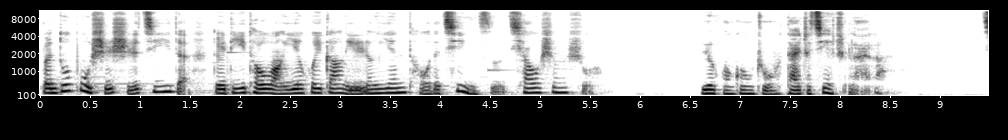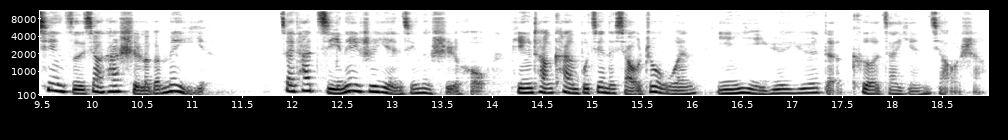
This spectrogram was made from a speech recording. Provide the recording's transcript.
本多不识时机的对低头往烟灰缸里扔烟头的庆子悄声说：“月光公主带着戒指来了。”庆子向他使了个媚眼，在他挤那只眼睛的时候，平常看不见的小皱纹隐隐约约地刻在眼角上。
